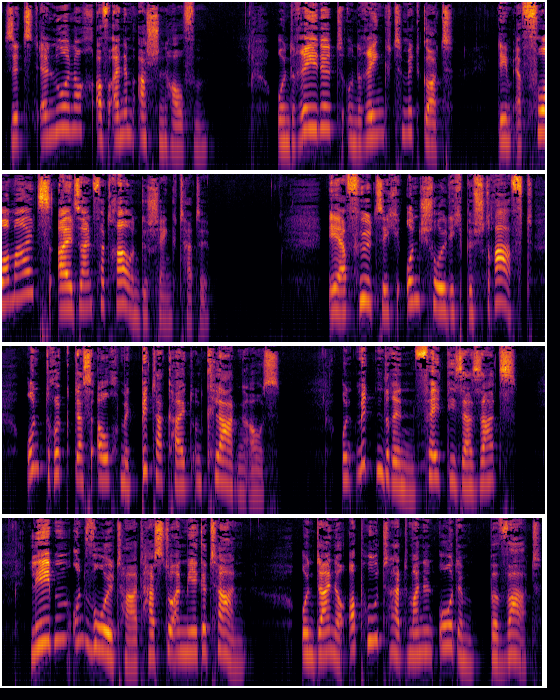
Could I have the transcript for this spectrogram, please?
sitzt er nur noch auf einem Aschenhaufen und redet und ringt mit Gott, dem er vormals all sein Vertrauen geschenkt hatte. Er fühlt sich unschuldig bestraft und drückt das auch mit Bitterkeit und Klagen aus. Und mittendrin fällt dieser Satz Leben und Wohltat hast du an mir getan, und deine Obhut hat meinen Odem bewahrt.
